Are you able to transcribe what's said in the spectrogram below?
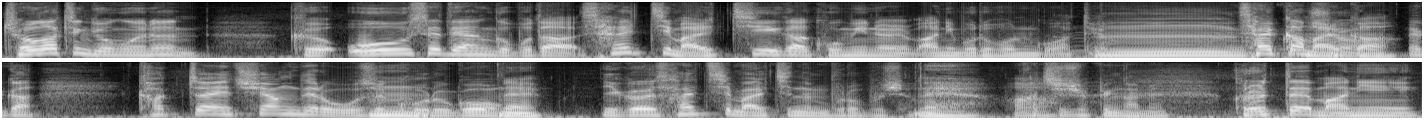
저 같은 경우에는 그 옷에 대한 것보다 살지 말지가 고민을 많이 물어보는 것 같아요. 음, 살까 그쵸. 말까. 그러니까 각자의 취향대로 옷을 음, 고르고 네, 이걸 살지 말지는 물어보죠. 네. 아, 같이 쇼핑 가면. 그럴 때 많이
